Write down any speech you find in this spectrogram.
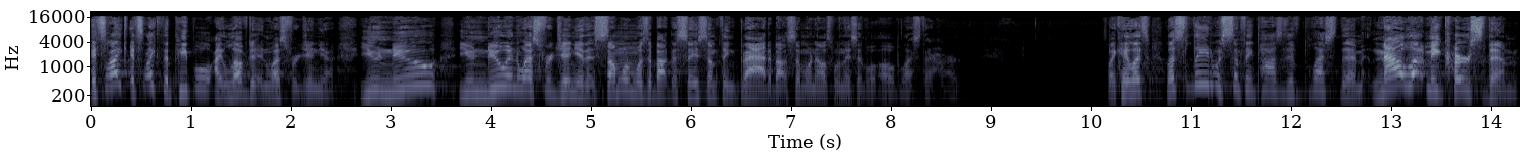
It's like, it's like the people, I loved it in West Virginia. You knew, you knew in West Virginia that someone was about to say something bad about someone else when they said, well, oh, bless their heart. It's like, hey, let's, let's lead with something positive. Bless them. Now let me curse them.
